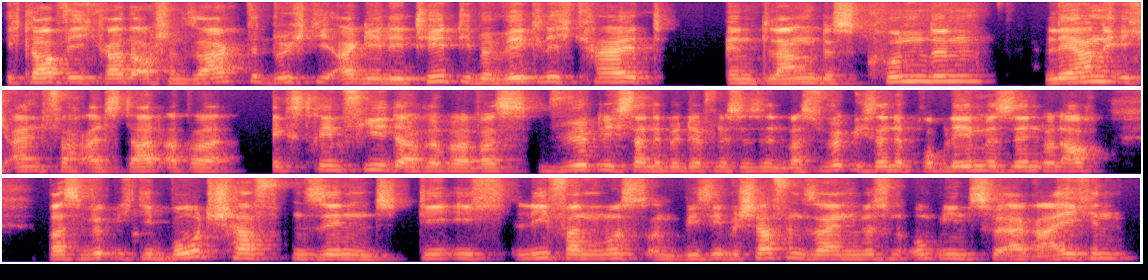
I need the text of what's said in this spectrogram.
ich glaube, wie ich gerade auch schon sagte, durch die Agilität, die Beweglichkeit entlang des Kunden lerne ich einfach als Start-Upper extrem viel darüber, was wirklich seine Bedürfnisse sind, was wirklich seine Probleme sind und auch was wirklich die Botschaften sind, die ich liefern muss und wie sie beschaffen sein müssen, um ihn zu erreichen,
